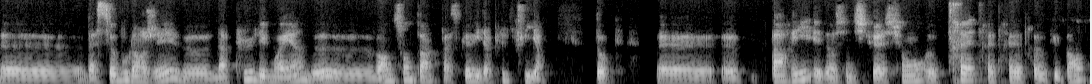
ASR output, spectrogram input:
euh, bah, ce boulanger n'a plus les moyens de vendre son pain parce qu'il n'a plus de clients. Donc, Paris est dans une situation très, très, très préoccupante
